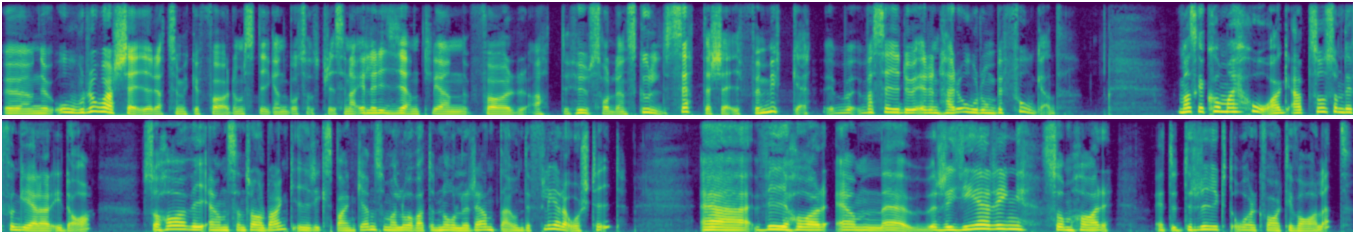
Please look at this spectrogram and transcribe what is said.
eh, nu oroar sig rätt så mycket för de stigande bostadspriserna eller egentligen för att hushållen skuldsätter sig för mycket. Eh, v vad säger du, är den här oron befogad? Man ska komma ihåg att så som det fungerar idag så har vi en centralbank i Riksbanken som har lovat nollränta under flera års tid. Eh, vi har en eh, regering som har ett drygt år kvar till valet.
